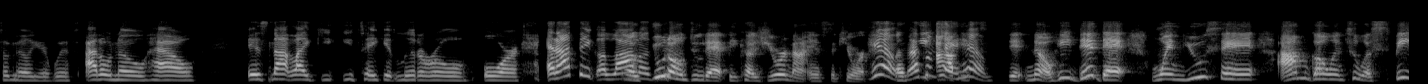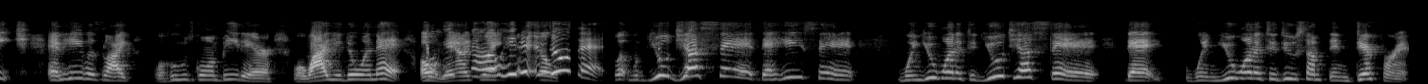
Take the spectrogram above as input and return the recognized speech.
familiar with. I don't know how it's not like you, you take it literal or and I think a lot no, of you don't do that because you're not insecure. Him, but that's what I'm saying. Him. Did, no, he did that when you said I'm going to a speech and he was like, well, who's going to be there? Well, why are you doing that? Oh, well, he, now no, he didn't do that. But you just said that he said when you wanted to, you just said that when you wanted to do something different,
